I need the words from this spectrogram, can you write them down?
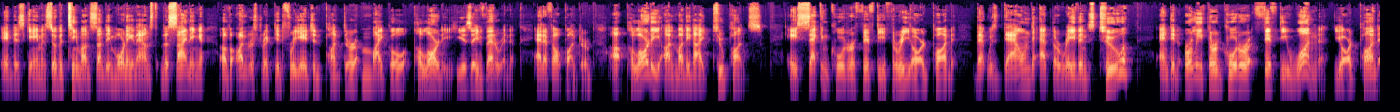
in this game. And so the team on Sunday morning announced the signing of unrestricted free agent punter Michael Palardy. He is a veteran NFL punter. Uh, Palardy on Monday night, two punts, a second quarter 53 yard punt that was downed at the Ravens 2 and an early third quarter 51 yard punt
